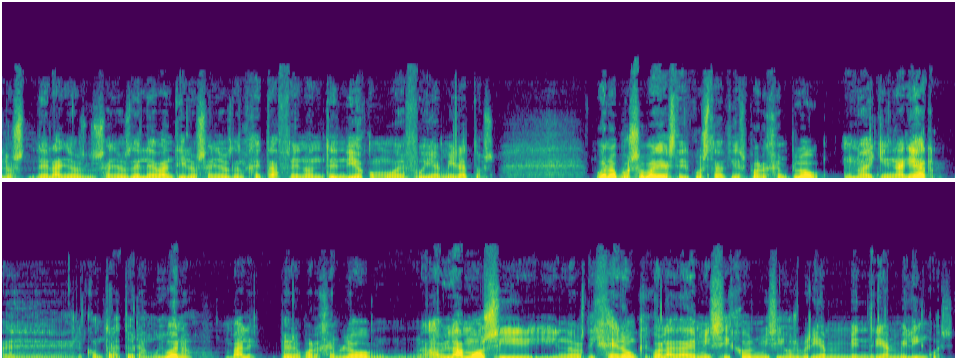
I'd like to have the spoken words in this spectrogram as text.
los, del años, los años del Levante y los años del Getafe, no entendió cómo fui a Emiratos. Bueno, pues son varias circunstancias. Por ejemplo, no hay que engañar, eh, el contrato era muy bueno, ¿vale? Pero, por ejemplo, hablamos y, nos dijeron que con la edad de mis hijos, mis hijos vendrían, vendrían bilingües,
